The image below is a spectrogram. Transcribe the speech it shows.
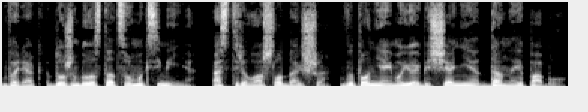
Варяг должен был остаться в Максимене, а стрела шла дальше, выполняя мое обещание, данное Пабу.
